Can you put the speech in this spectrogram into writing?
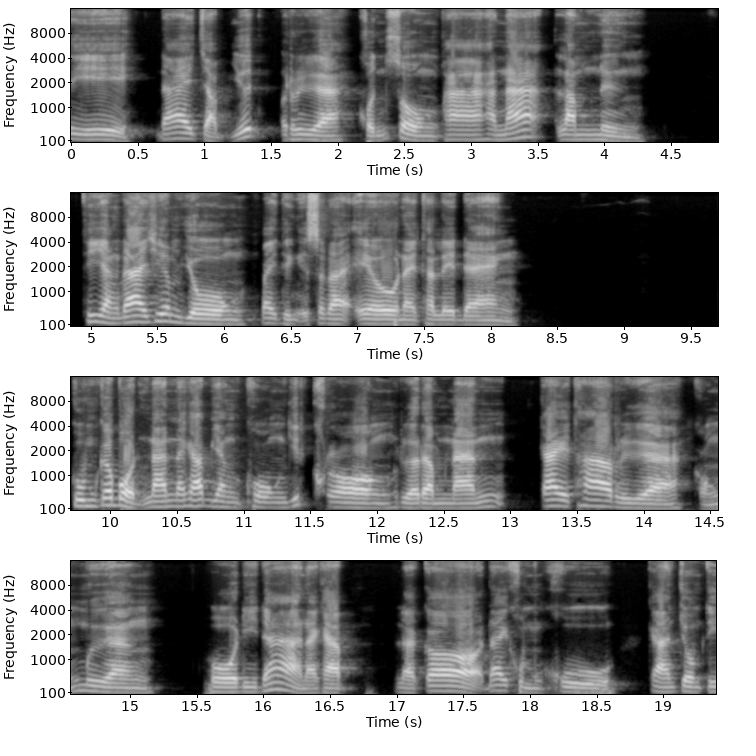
ตีได้จับยึดเรือขนส่งพาหนะลำหนึ่ง ที่ยังได้เชื่อมโยงไปถึงอิสราเอลในทะเลแดง กลุ่มกบฏนั้นนะครับยังคงยึดครองเรือลำนั้น ใกล้ท่าเรือของเมืองโฮดีดานะครับ แล้วก็ได้ข่มขู่การโจมตี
